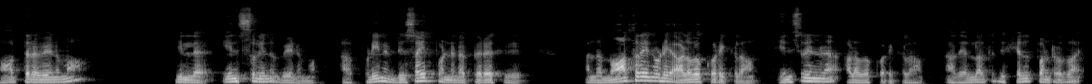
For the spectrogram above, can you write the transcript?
மாத்திரை வேணுமா? இல்லை இன்சுலினும் வேணுமா? அப்படின்னு டிசைட் பண்ணின பிறகு அந்த மாத்திரையினுடைய அளவை குறைக்கலாம் இன்சுலின் அளவை குறைக்கலாம். அது எல்லாத்துக்கும் ஹெல்ப் பண்ணுறது தான்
